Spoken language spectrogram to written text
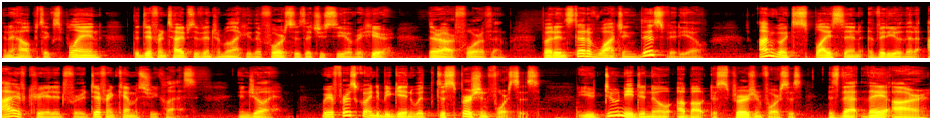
and it helps explain the different types of intermolecular forces that you see over here. There are four of them. But instead of watching this video, I'm going to splice in a video that I've created for a different chemistry class. Enjoy. We are first going to begin with dispersion forces. What You do need to know about dispersion forces is that they are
